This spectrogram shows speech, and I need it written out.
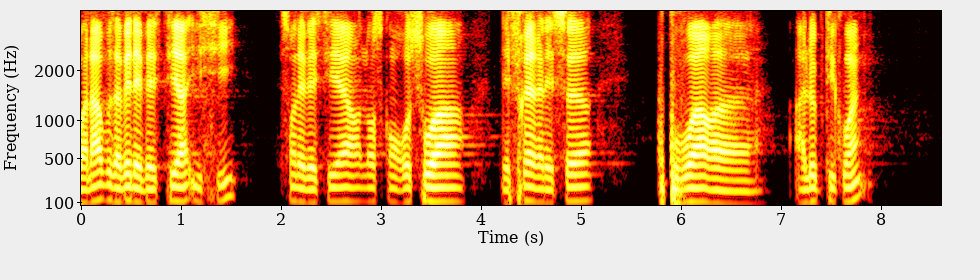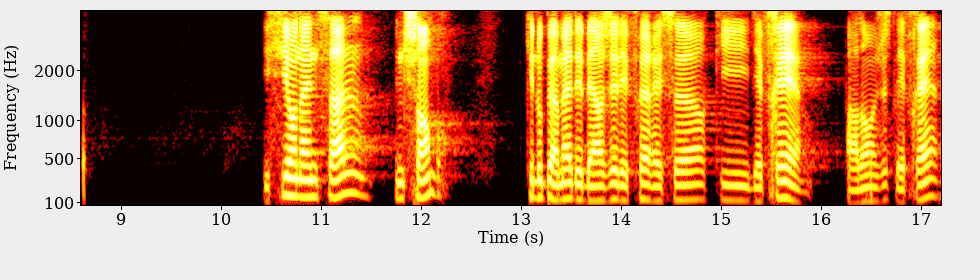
Voilà, vous avez les vestiaires ici. Ce sont les vestiaires lorsqu'on reçoit les frères et les sœurs pour pouvoir euh, aller au petit coin. Ici, on a une salle, une chambre qui nous permet d'héberger les frères et sœurs, qui, les frères, pardon, juste les frères,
